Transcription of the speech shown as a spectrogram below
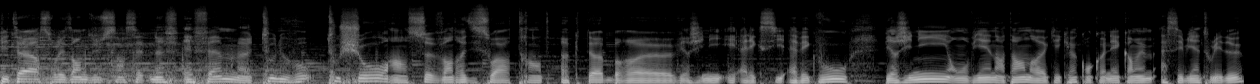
Peter sur les ondes du 107.9 FM, tout nouveau, tout chaud en ce vendredi soir 30 octobre. Euh, Virginie et Alexis avec vous. Virginie, on vient d'entendre quelqu'un qu'on connaît quand même assez bien tous les deux.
